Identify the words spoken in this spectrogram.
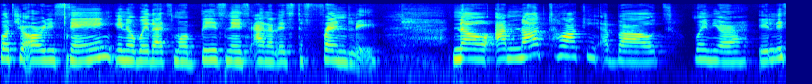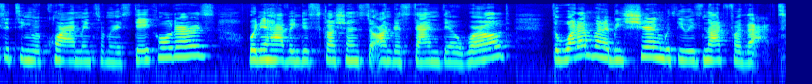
what you're already saying in a way that's more business analyst friendly. Now, I'm not talking about when you're eliciting requirements from your stakeholders, when you're having discussions to understand their world. The what I'm going to be sharing with you is not for that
